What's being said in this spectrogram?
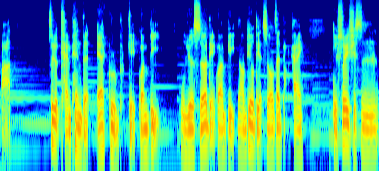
把这个 campaign 的 Ad Group 给关闭。我觉得十二点关闭，然后六点之后再打开。对，所以其实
